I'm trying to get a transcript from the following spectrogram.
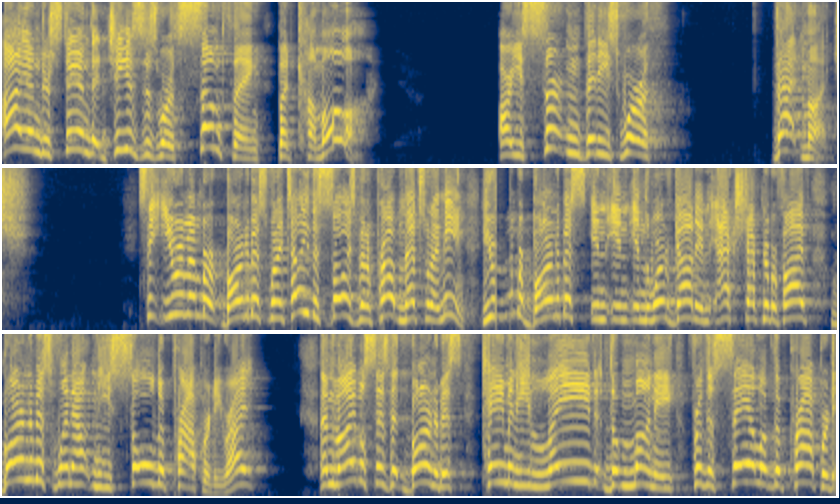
I understand that Jesus is worth something, but come on. Are you certain that he's worth that much? See, you remember Barnabas? When I tell you this has always been a problem, that's what I mean. You remember Barnabas in, in, in the Word of God in Acts chapter number five? Barnabas went out and he sold a property, right? And the Bible says that Barnabas came and he laid the money for the sale of the property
